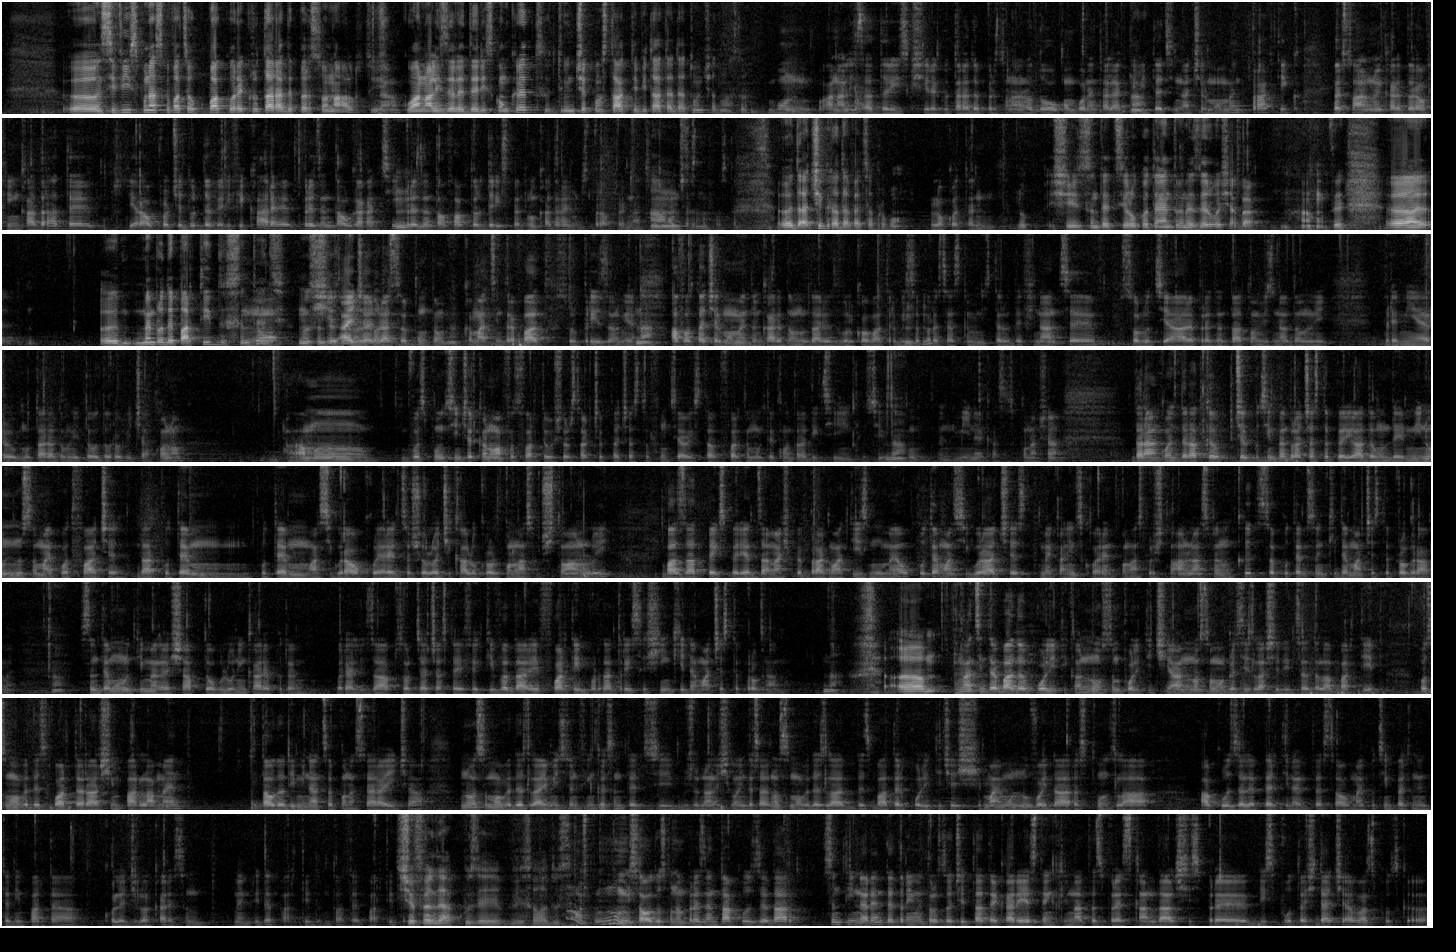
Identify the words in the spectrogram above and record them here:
În CV spuneați că v-ați ocupat cu recrutarea de personal da. și cu analizele de risc. Concret, în ce consta activitatea de atunci a noastră? Bun, analiza de risc și recrutarea de personal erau două componente ale activității da. în acel moment. Practic, persoanele noi care doreau fi încadrate, erau proceduri de verificare, prezentau garanții, mm. prezentau factori de risc pentru încadrarea Ministerului Apărării Naționale. Aceasta a fost. Dar ce grad aveați, apropo? Locotenent. Și sunteți locotenent în rezervă și acum? Da. Membru de partid sunteți? Nu, nu sunteți și aici aș vrea să punctăm că m-ați întrebat, surpriză în mine. Da. A fost acel moment în care domnul Darius Vulcov a trebuit uh-huh. să mhm. părăsească Ministerul de Finanțe. Soluția a reprezentat-o în viziunea domnului premier, mutarea domnului Teodorovici acolo. Am, uh, vă spun sincer că nu a fost foarte ușor să accept această funcție. Au existat foarte multe contradicții, inclusiv da. în mine, ca să spun așa. Dar am considerat că, cel puțin pentru această perioadă unde minuni nu se mai pot face, dar putem, putem asigura o coerență și o logică a lucrurilor până la sfârșitul anului, bazat pe experiența mea și pe pragmatismul meu, putem asigura acest mecanism coerent până la sfârșitul anului, astfel încât să putem să închidem aceste programe. Ah. Suntem în ultimele șapte, opt luni în care putem realiza absorția aceasta efectivă, dar e foarte important, trebuie să și închidem aceste programe. Da. Uh, M-ați întrebat de politică. Nu sunt politician, nu o să mă găsiți la ședințe de la partid, o să mă vedeți foarte rar și în Parlament. Stau de dimineață până seara aici. Nu o să mă vedeți la emisiuni, fiindcă sunteți jurnaliști și vă interesați. Nu o să mă vedeți la dezbateri politice și mai mult nu voi da răspuns la acuzele pertinente sau mai puțin pertinente din partea colegilor care sunt membri de partid în toate partidele. Ce fel de acuze vi s-au adus? Nu, știu, nu mi s-au adus până în prezent acuze, dar sunt inerente, trăim într-o societate care este înclinată spre scandal și spre dispută și de aceea v-am spus că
